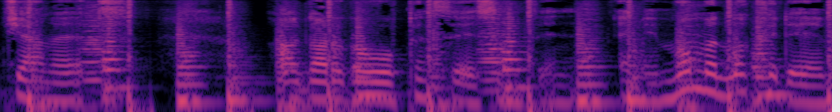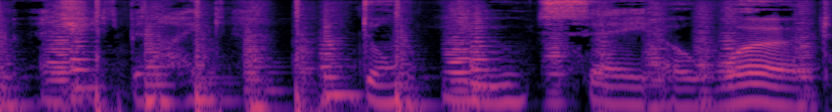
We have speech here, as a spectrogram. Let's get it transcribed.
Janet, I gotta go up and say something. And my mum would look at him and she'd be like, Don't you say a word.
